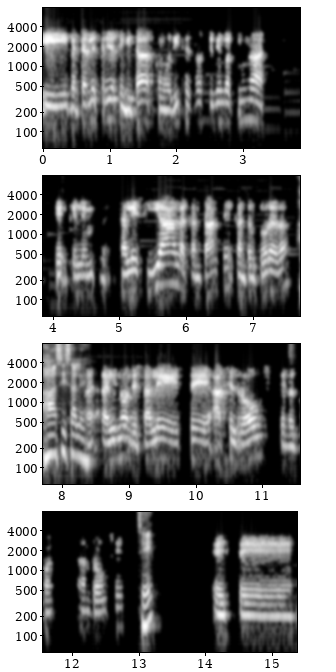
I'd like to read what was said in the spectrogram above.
Y, y meterle estrellas invitadas, como dices, ¿no? Estoy viendo aquí una que, que le sale Sia, la cantante, cantautora, ¿verdad? Ah, sí sale. Ah, Hay uno donde sale este Axel Rose, de los Guns N' Roses, Sí. este...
